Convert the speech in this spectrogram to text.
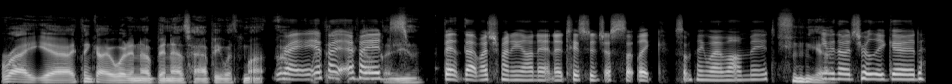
Right. Yeah. I think I wouldn't have been as happy with my Right, with if I- if I had that s- either. Spent that much money on it, and it tasted just like something my mom made. yeah. Even though it's really good,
